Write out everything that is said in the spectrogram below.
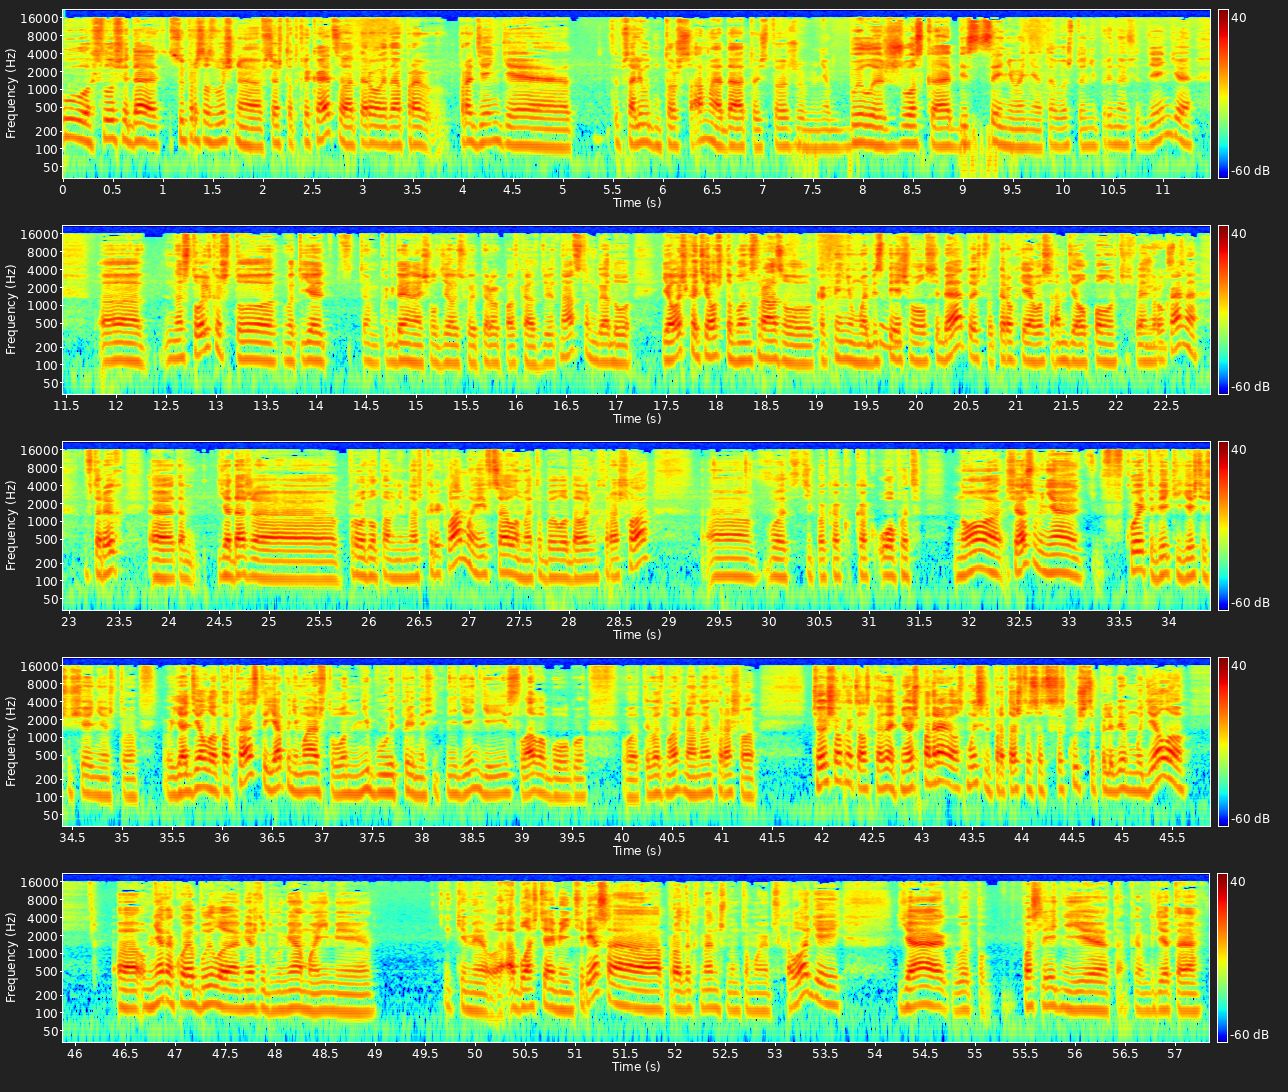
У, слушай, да, супер созвучно все, что откликается. Во-первых, да, про, про деньги абсолютно то же самое, да, то есть тоже у меня было жесткое обесценивание того, что не приносит деньги. Э, настолько, что вот я там, когда я начал делать свой первый подкаст в 2019 году, я очень хотел, чтобы он сразу, как минимум, обеспечивал себя. То есть, во-первых, я его сам делал полностью своими Жесть. руками. Во-вторых, э, там, я даже продал там немножко рекламы, и в целом это было довольно хорошо. Э, вот, типа, как, как опыт. Но сейчас у меня в какой-то веке есть ощущение, что я делаю подкаст, и я понимаю, что он не будет приносить мне деньги, и слава богу. Вот, и, возможно, оно и хорошо. Что еще хотел сказать? Мне очень понравилась мысль про то, что соскучиться по любимому делу. Uh, у меня такое было между двумя моими такими областями интереса, продукт менеджментом и психологией. Я вот последние там где-то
